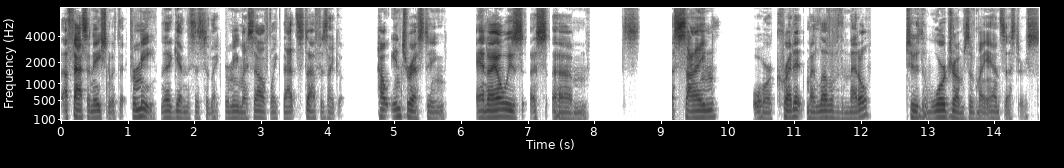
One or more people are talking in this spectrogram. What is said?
a fascination with it for me. Again this is like for me myself like that stuff is like how interesting and i always um assign or credit my love of the metal to the war drums of my ancestors.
